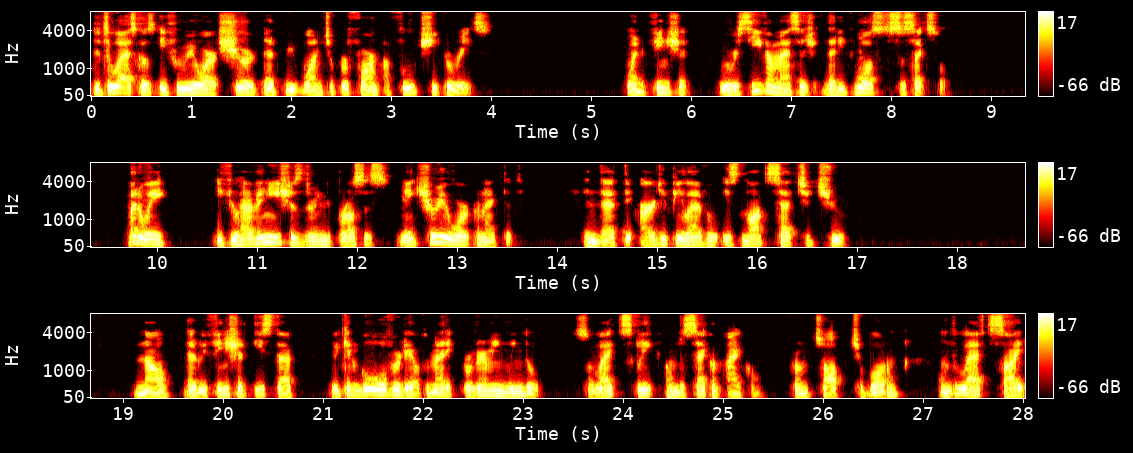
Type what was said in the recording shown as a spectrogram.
the tool asks us if we are sure that we want to perform a full chip erase. When finished, we receive a message that it was successful. By the way, if you have any issues during the process, make sure you are connected, and that the RDP level is not set to 2 now that we finished this step, we can go over the automatic programming window. So let's click on the second icon, from top to bottom, on the left side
